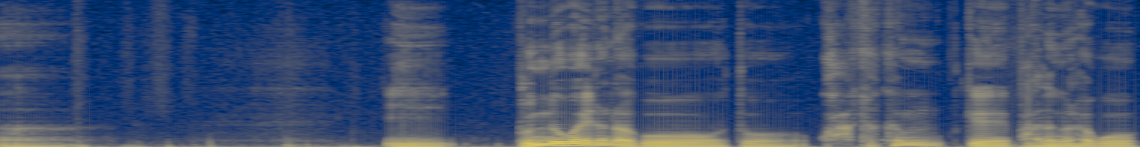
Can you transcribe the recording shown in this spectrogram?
어, 이 분노가 일어나고 또 과격하게 반응을 하고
